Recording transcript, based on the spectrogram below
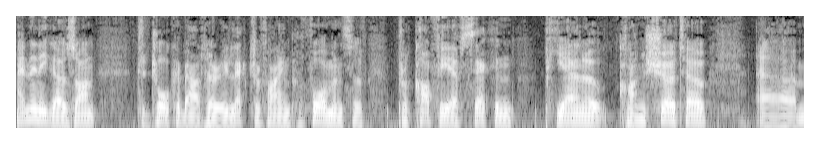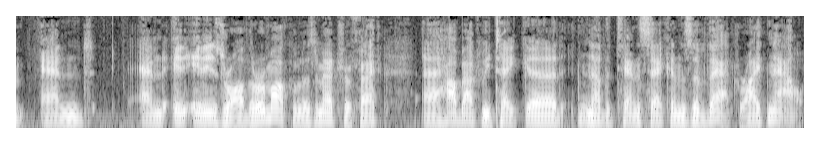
And then he goes on to talk about her electrifying performance of Prokofiev's second piano concerto, um, and and it, it is rather remarkable. As a matter of fact, uh, how about we take uh, another ten seconds of that right now?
